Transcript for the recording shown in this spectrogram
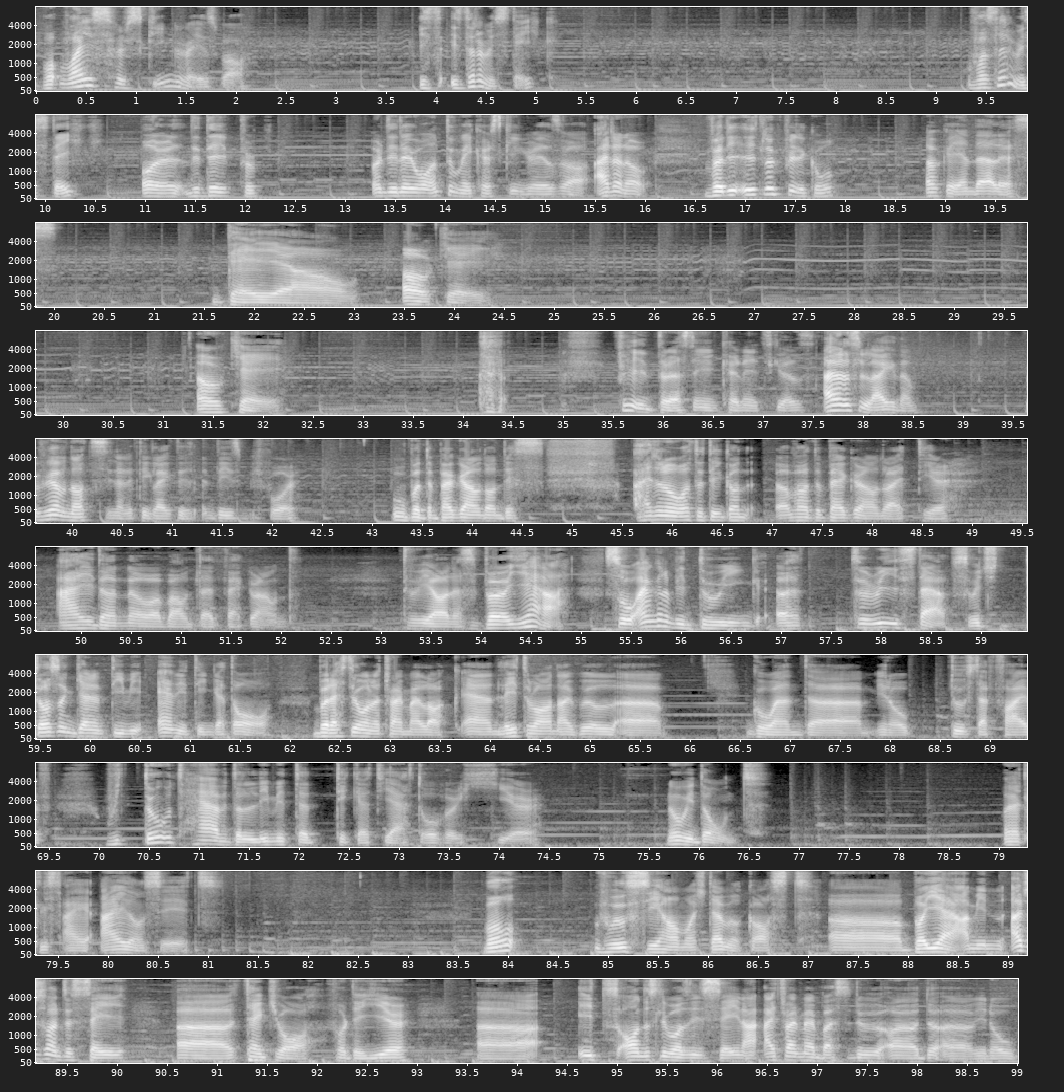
Why is her skin gray as well? Is is that a mistake? Was that a mistake? Or did they or did they want to make her skin gray as well? I don't know. But it, it looked pretty cool. Okay, and Alice. Damn. Okay. Okay. Pretty interesting incarnate skills. I honestly like them. We have not seen anything like this these before. Ooh, but the background on this... I don't know what to think on about the background right here. I don't know about that background. To be honest. But yeah. So I'm gonna be doing uh, three steps, which doesn't guarantee me anything at all. But I still wanna try my luck. And later on I will uh, go and, uh, you know, do step 5. We don't have the limited ticket yet over here. No we don't. Or at least I, I don't see it. Well, we'll see how much that will cost. Uh, but yeah, I mean, I just wanted to say uh, thank you all for the year. Uh, it honestly was insane. I, I tried my best to do uh, the uh, you know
